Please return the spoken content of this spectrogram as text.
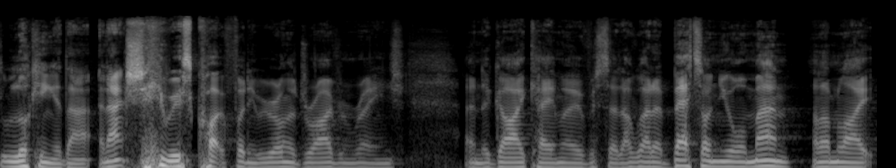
looking at that. And actually, it was quite funny. We were on a driving range and the guy came over and said, I've got a bet on your man. And I'm like,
